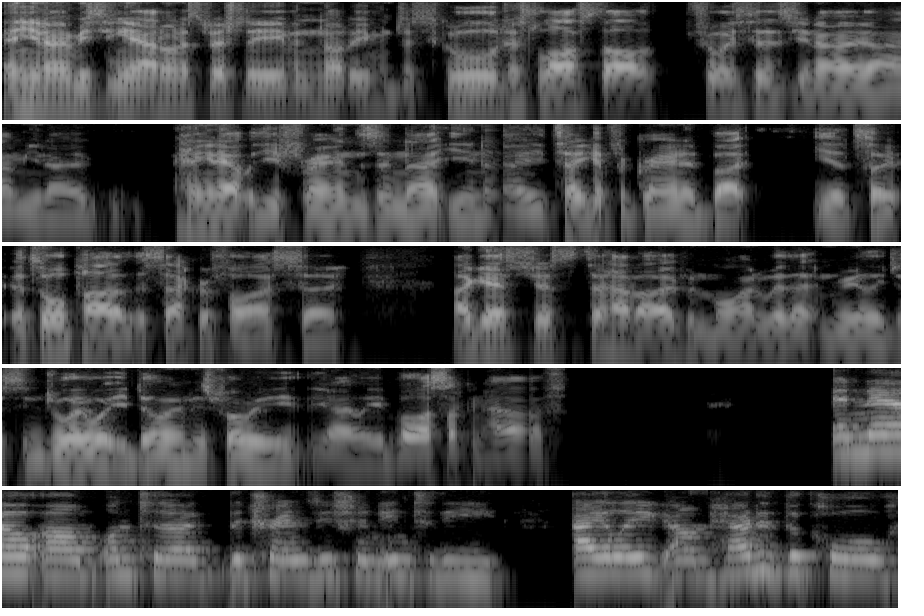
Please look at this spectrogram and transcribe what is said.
and you know missing out on especially even not even just school, just lifestyle choices. You know, um, you know, hanging out with your friends and that. You know, you take it for granted, but yeah, so it's all part of the sacrifice. So. I guess just to have an open mind with it and really just enjoy what you're doing is probably the only advice I can have. And now um onto the transition into the a League, um, how did the call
